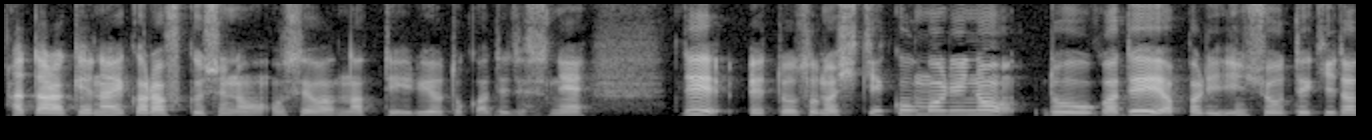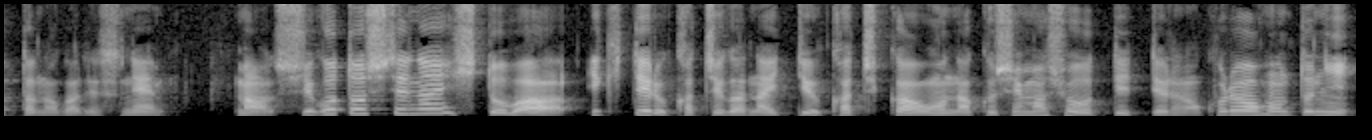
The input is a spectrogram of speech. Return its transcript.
働けないから福祉のお世話になっているよとかでですね。で、えっと、その引きこもりの動画でやっぱり印象的だったのがですねまあ、仕事してない人は生きてる価値がないっていう価値観をなくしましょうって言ってるのはこれは本当に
